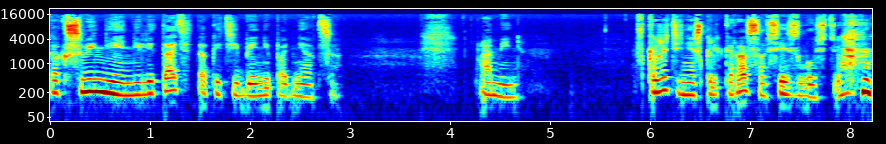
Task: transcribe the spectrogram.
как свинье не летать, так и тебе не подняться. Аминь. Скажите несколько раз со всей злостью.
